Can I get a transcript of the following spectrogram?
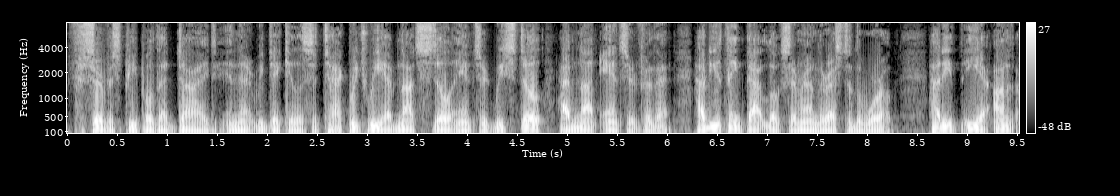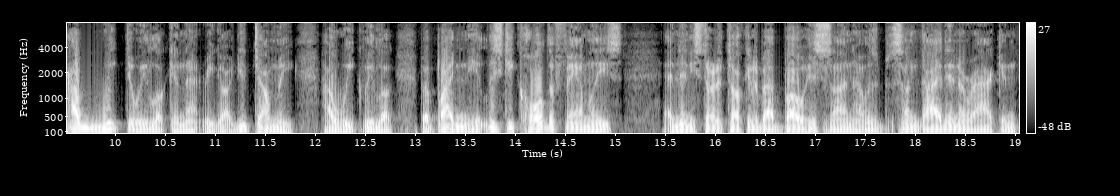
service people that died in that ridiculous attack, which we have not still answered. We still have not answered for that. How do you think that looks around the rest of the world? How do you, yeah, on, how weak do we look in that regard? You tell me how weak we look. But Biden, he, at least he called the families, and then he started talking about Bo, his son, how his son died in Iraq, and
